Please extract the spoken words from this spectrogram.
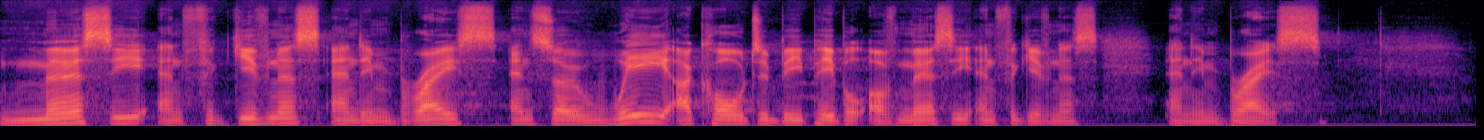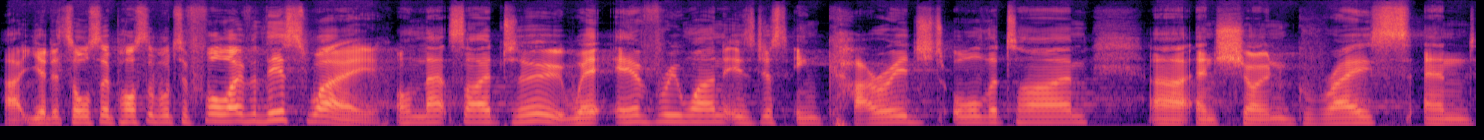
mercy and forgiveness and embrace, and so we are called to be people of mercy and forgiveness and embrace. Uh, yet it's also possible to fall over this way, on that side too, where everyone is just encouraged all the time uh, and shown grace, and,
